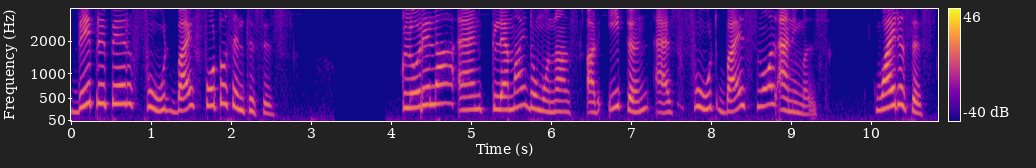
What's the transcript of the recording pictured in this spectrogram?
They prepare food by photosynthesis. Chlorella and Chlamydomonas are eaten as food by small animals. Viruses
